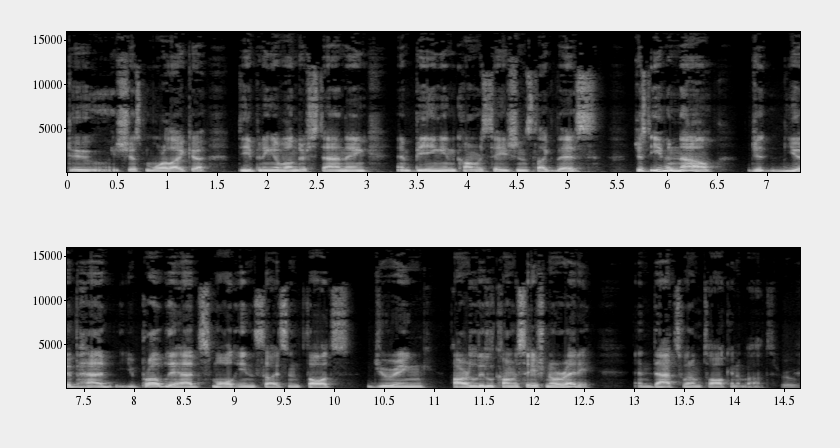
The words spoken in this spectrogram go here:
do. It's just more like a deepening of understanding and being in conversations like this. Just even now, you have had you probably had small insights and thoughts during our little conversation already, and that's what I'm talking about. True.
